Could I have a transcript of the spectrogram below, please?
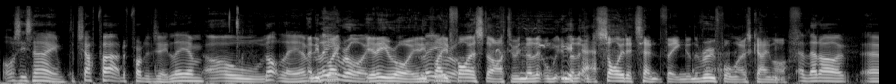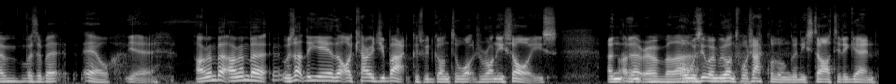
What was his name? The chap out of the Prodigy, Liam. Oh, Not Liam, and he played- Leeroy. yeah, Leeroy, and he played Firestarter in the little in the Yeah. little cider tent thing, and the roof almost came off. And then I um, was a bit ill. Yeah, I remember. I remember. Was that the year that I carried you back because we'd gone to watch Roni Size? And, I don't and- remember that. Or was it when we went to watch Aqualung and he started again?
